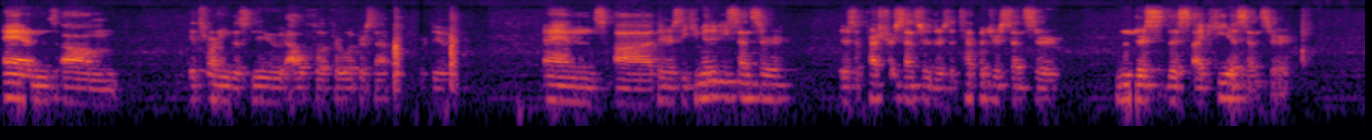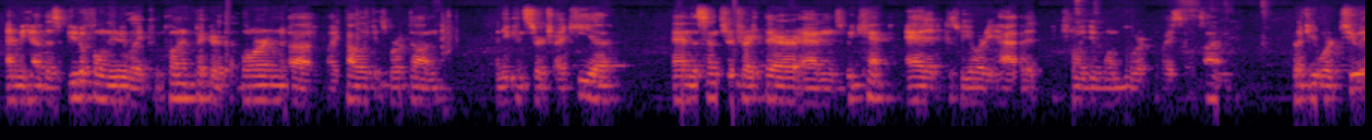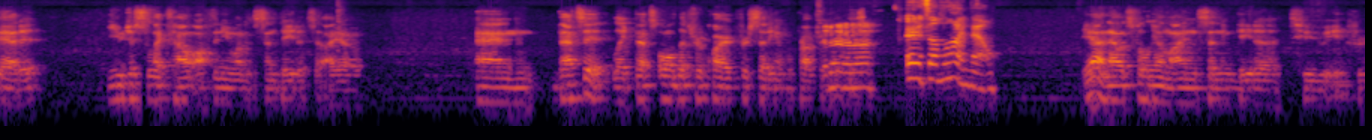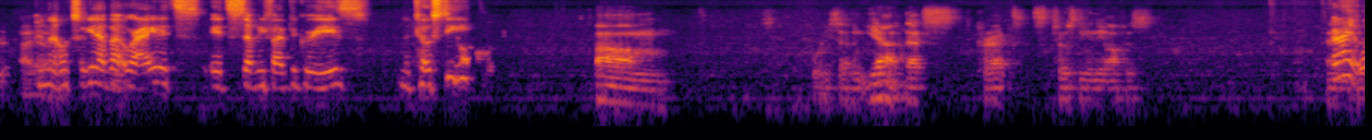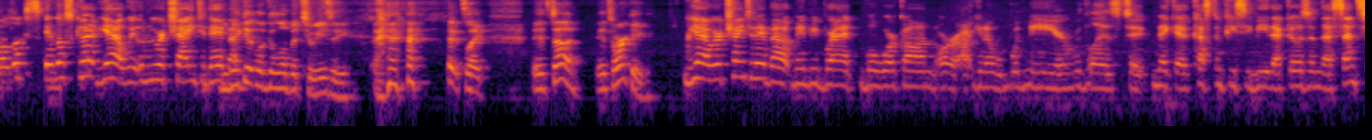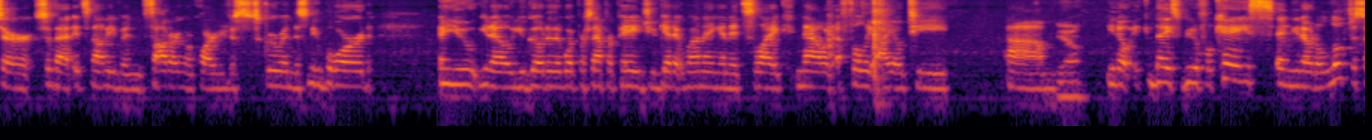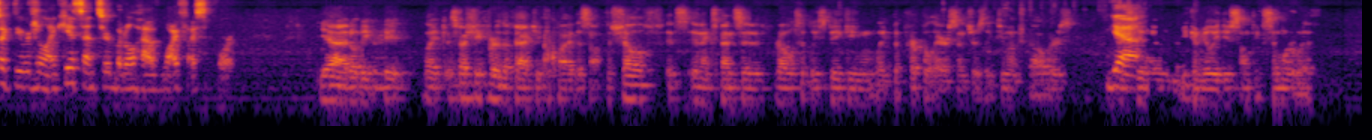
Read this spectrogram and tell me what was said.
And um, it's running this new alpha for WipperSnapper we're doing. And uh, there's the humidity sensor, there's a pressure sensor, there's a temperature sensor, and then there's this IKEA sensor. And we have this beautiful new like component picker that Lauren, uh, my colleague, has worked on. And you can search IKEA, and the sensor's right there. And we can't add it because we already have it. You can only do one device at a time. But if you were to add it, you just select how often you want to send data to I/O, and that's it. Like that's all that's required for setting up a project. Ta-da! And it's online now. Yeah, now it's fully online and sending data to Adafruit I/O. And that looks yeah, about right. It's it's 75 degrees. The toasty. Um, 47. Yeah, that's correct. It's toasty in the office. All right. Well, it looks it looks good. Yeah, we when we were chatting today You make it look a little bit too easy. it's like it's done. It's working. yeah, we were chatting today about maybe Brent will work on or uh, you know with me or with Liz to make a custom PCB that goes in the sensor so that it's not even soldering required. You just screw in this new board. And you, you know, you go to the WipperSnapper page, you get it running, and it's like now a fully IoT um, Yeah. you know, nice, beautiful case, and you know, it'll look just like the original IKEA sensor, but it'll have Wi-Fi support. Yeah, it'll be great. Like especially for the fact you can buy this off the shelf. It's inexpensive, relatively speaking. Like the Purple Air sensor is like two hundred dollars. Yeah, you can really do something similar with.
